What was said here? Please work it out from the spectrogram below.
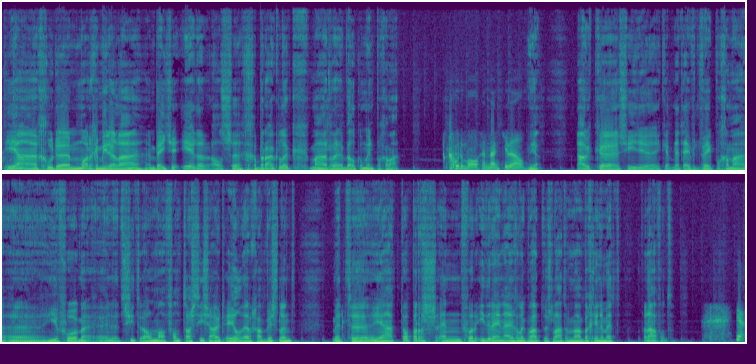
Ja, goedemorgen Mirella. Een beetje eerder als uh, gebruikelijk, maar uh, welkom in het programma. Goedemorgen, dankjewel. Ja. Nou, ik uh, zie, ik heb net even het weekprogramma hier voor me. het ziet er allemaal fantastisch uit. Heel erg afwisselend. Met ja, toppers en voor iedereen eigenlijk wat. Dus laten we maar beginnen met vanavond. Ja,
